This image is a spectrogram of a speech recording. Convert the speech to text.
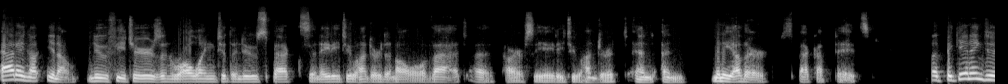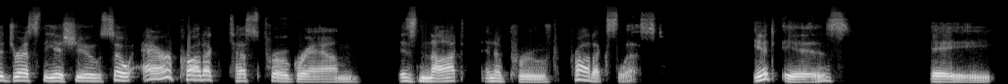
adding uh, you know new features and rolling to the new specs and 8200 and all of that, uh, RFC 8200 and and many other spec updates. But beginning to address the issue, so our product test program is not an approved products list. It is a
